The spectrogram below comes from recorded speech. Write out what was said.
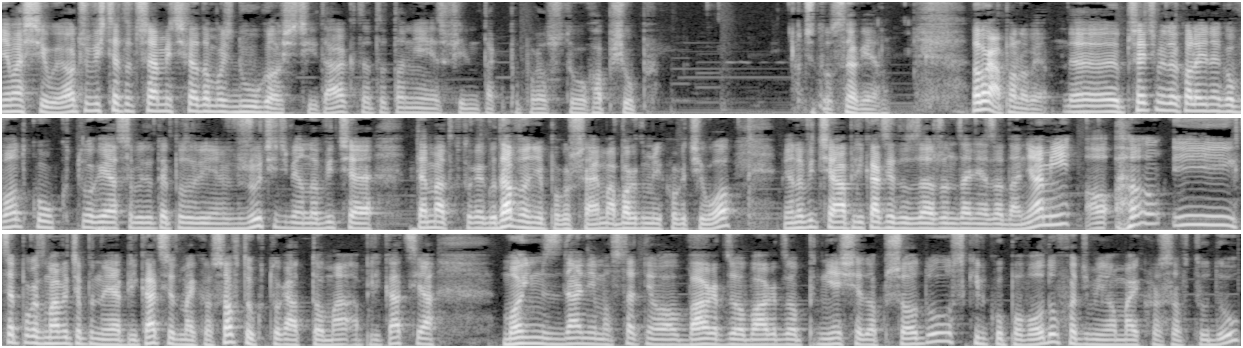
Nie ma siły. Oczywiście to trzeba mieć świadomość długości, tak? To, to, to nie jest film tak po prostu hop siup. Czy to serial? Dobra, panowie. Yy, przejdźmy do kolejnego wątku, który ja sobie tutaj pozwoliłem wrzucić, mianowicie temat, którego dawno nie poruszałem, a bardzo mnie korciło. Mianowicie aplikacje do zarządzania zadaniami. O, o, I chcę porozmawiać o pewnej aplikacji od Microsoftu, która to ma aplikacja moim zdaniem ostatnio bardzo, bardzo pnie się do przodu z kilku powodów. Chodzi mi o Microsoft To Do.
